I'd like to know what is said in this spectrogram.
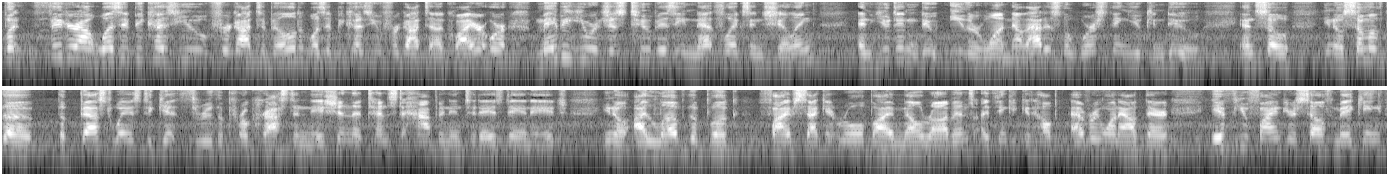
But figure out was it because you forgot to build? Was it because you forgot to acquire? Or maybe you were just too busy netflix and chilling and you didn't do either one. Now that is the worst thing you can do. And so, you know, some of the the best ways to get through the procrastination that tends to happen in today's day and age. You know, I love the book 5 Second Rule by Mel Robbins. I think it could help everyone out there if you find yourself making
